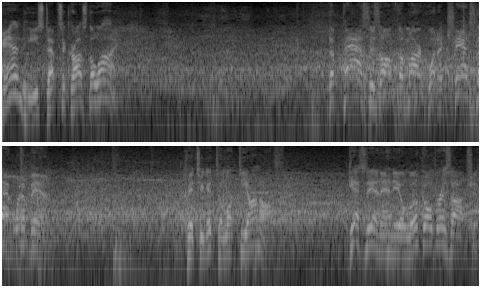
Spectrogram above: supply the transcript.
And he steps across the line. The pass is off the mark. What a chance that would have been. Pitching it to Loktionov. Gets in and he'll look over his options.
